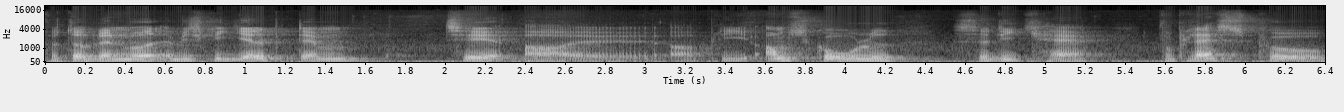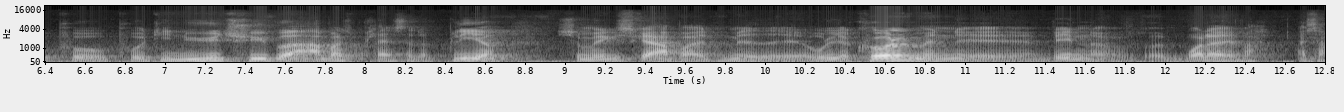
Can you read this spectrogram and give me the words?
forstået på den måde, at vi skal hjælpe dem til at, øh, at blive omskolet, så de kan få plads på, på, på de nye typer af arbejdspladser, der bliver, som ikke skal arbejde med øh, olie og kul, men øh, vind og whatever. Altså,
